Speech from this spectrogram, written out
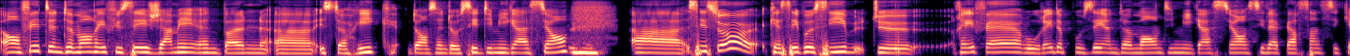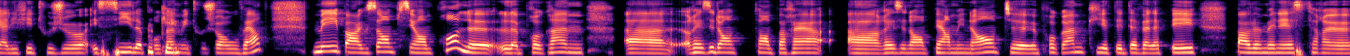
En fait, une demande refusée jamais une bonne euh, historique dans un dossier d'immigration. Mm-hmm. Euh, c'est sûr que c'est possible de refaire ou redéposer une demande d'immigration si la personne s'y qualifie toujours et si le programme est toujours ouvert. Mais par exemple, si on prend le, le programme euh, résident temporaire à résident permanent, un programme qui était développé par le ministre euh,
